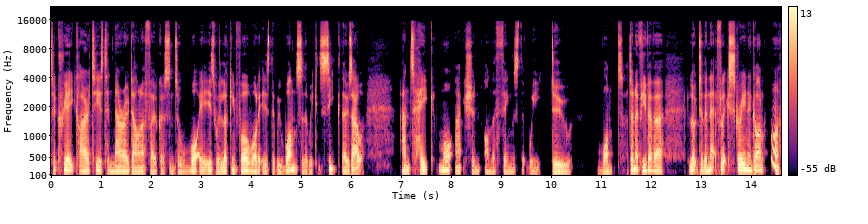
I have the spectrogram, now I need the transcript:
To create clarity is to narrow down our focus into what it is we're looking for, what it is that we want, so that we can seek those out and take more action on the things that we do want. I don't know if you've ever looked at the Netflix screen and gone, oh,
